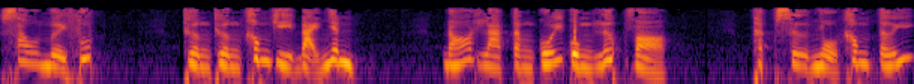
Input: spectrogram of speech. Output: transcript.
sau mười phút, thường thường không kỳ đại nhân, đó là tầng cuối cùng lớp vỏ, thật sự nhổ không tới,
